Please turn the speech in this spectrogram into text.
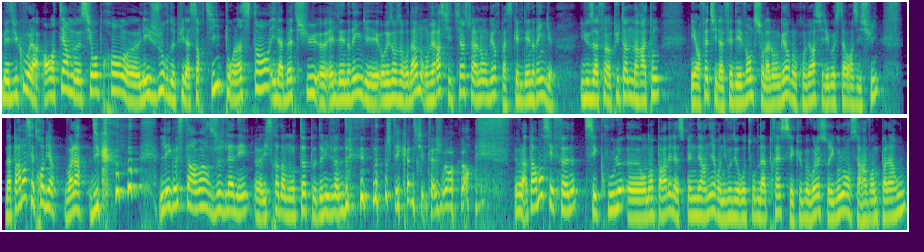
mais du coup voilà, en termes, si on prend euh, les jours depuis la sortie, pour l'instant, il a battu euh, Elden Ring et Horizon Zero Dawn, on verra s'il tient sur la longueur, parce qu'Elden Ring, il nous a fait un putain de marathon, et en fait, il a fait des ventes sur la longueur, donc on verra si Lego Star Wars y suit. Mais apparemment, c'est trop bien, voilà, du coup... Lego Star Wars, jeu de l'année, euh, il sera dans mon top 2022. non, je déconne, j'ai pas joué encore. Mais voilà, apparemment c'est fun, c'est cool. Euh, on en parlait la semaine dernière au niveau des retours de la presse, c'est que bah voilà, c'est rigolo, hein, ça réinvente pas la roue.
